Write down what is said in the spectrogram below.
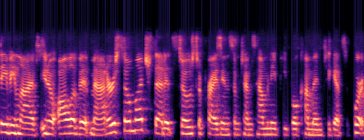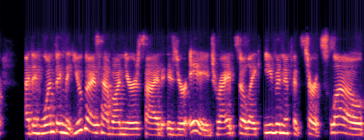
saving lives you know all of it matters so much that it's so surprising sometimes how many people come in to get support. I think one thing that you guys have on your side is your age right? So like even if it starts slow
